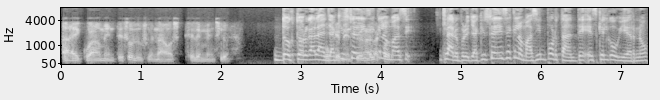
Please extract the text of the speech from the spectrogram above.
adecuadamente solucionados que le menciona. Doctor Galán, ya que usted dice que lo más... Claro, pero ya que usted dice que lo más importante es que el gobierno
